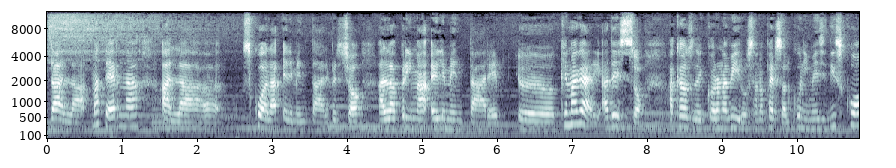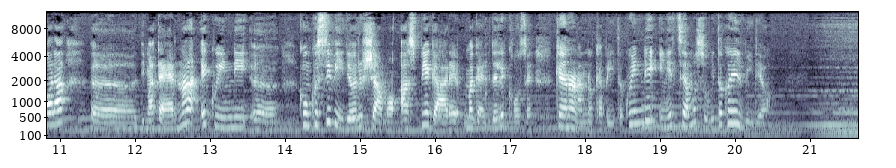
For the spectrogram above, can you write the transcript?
dalla materna alla scuola elementare, perciò alla prima elementare, eh, che magari adesso a causa del coronavirus hanno perso alcuni mesi di scuola eh, di materna e quindi eh, con questi video riusciamo a spiegare magari delle cose che non hanno capito. Quindi iniziamo subito con il video.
